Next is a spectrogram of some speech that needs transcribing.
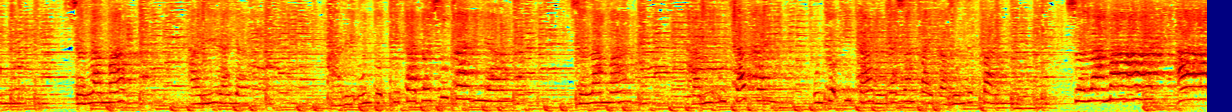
Selamat Hari Raya. Hari untuk kita bersukaria. Selamat kami ucapkan Untuk kita hingga sampai tahun depan Selamat Hari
